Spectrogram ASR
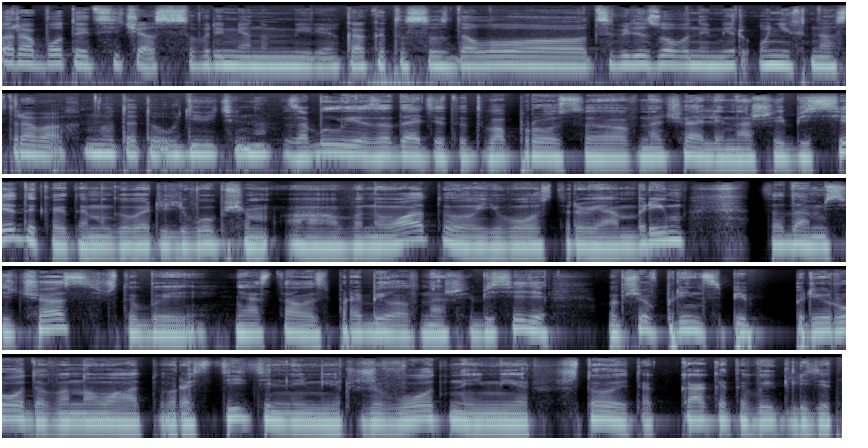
работает сейчас в современном мире, как это создало цивилизованный мир у них на островах. Вот это удивительно. Забыл я задать этот вопрос э, в начале нашей беседы, когда мы говорили в общем о Вануату, его острове Амбрим. Задам сейчас сейчас, чтобы не осталось пробелов в нашей беседе, вообще, в принципе, природа Вануату, растительный мир, животный мир, что это, как это выглядит?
